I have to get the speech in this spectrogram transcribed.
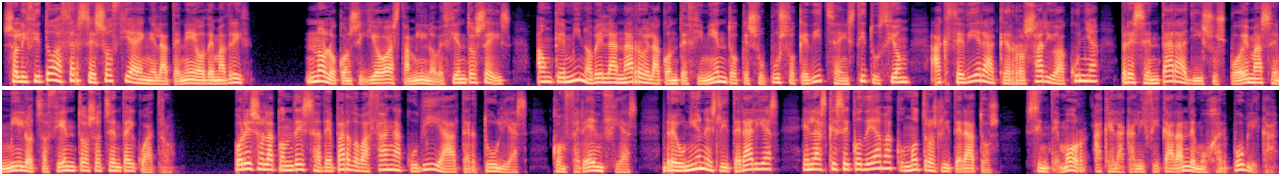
solicitó hacerse socia en el Ateneo de Madrid. No lo consiguió hasta 1906, aunque mi novela narro el acontecimiento que supuso que dicha institución accediera a que Rosario Acuña presentara allí sus poemas en 1884. Por eso la condesa de Pardo Bazán acudía a tertulias, conferencias, reuniones literarias en las que se codeaba con otros literatos, sin temor a que la calificaran de mujer pública.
